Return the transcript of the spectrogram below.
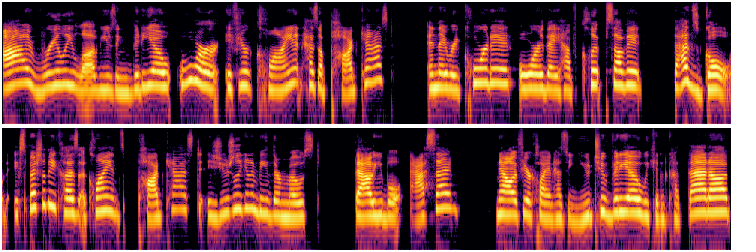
I really love using video, or if your client has a podcast and they record it or they have clips of it, that's gold, especially because a client's podcast is usually going to be their most valuable asset. Now, if your client has a YouTube video, we can cut that up.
